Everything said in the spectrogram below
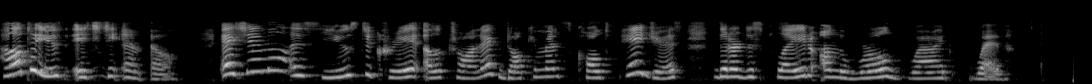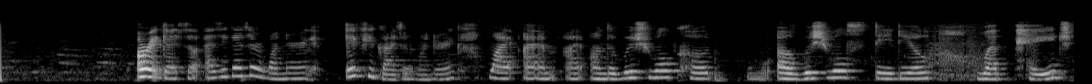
How to use HTML. HTML is used to create electronic documents called pages that are displayed on the World Wide Web. Alright guys, so as you guys are wondering, if you guys are wondering why I am I, on the Visual Code uh, Visual Studio web page,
